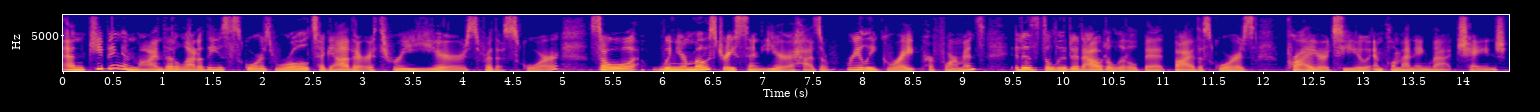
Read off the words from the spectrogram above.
And keeping in mind that a lot of these scores roll together three years for the score. So when your most recent year has a really great performance, it is diluted out a little bit by the scores prior to you implementing that change.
